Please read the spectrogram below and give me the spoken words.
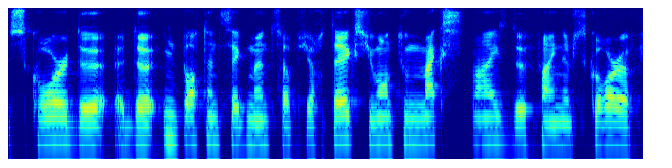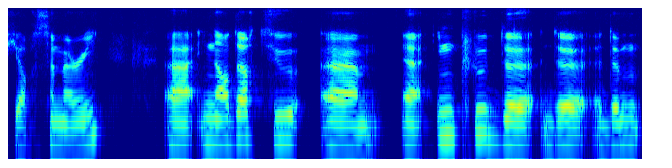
scored the, the important segments of your text, you want to maximize the final score of your summary uh, in order to um, uh, include the, the, the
